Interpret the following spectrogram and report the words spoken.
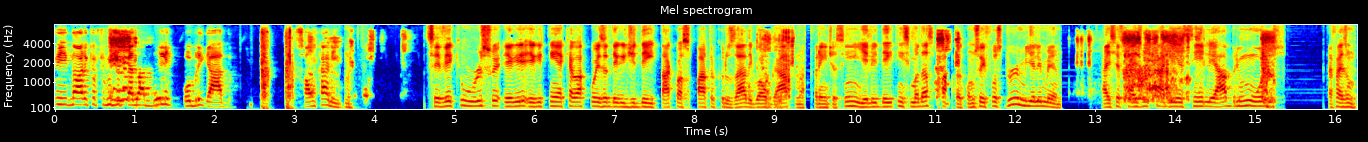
e na hora que eu fico de pé lá dele, obrigado. Só um carinho. Você vê que o urso, ele, ele tem aquela coisa dele de deitar com as patas cruzadas, igual o gato na frente, assim, e ele deita em cima das patas, como se ele fosse dormir ali mesmo. Aí você faz um carinho assim, ele abre um olho, aí faz um...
